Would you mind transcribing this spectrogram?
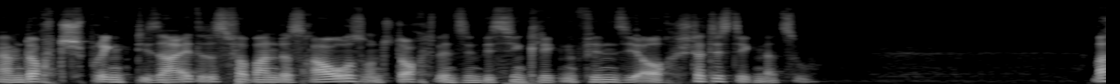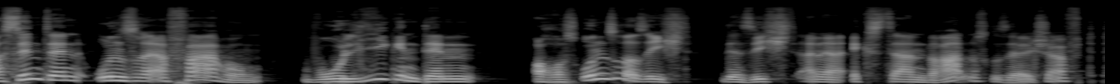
Ähm, dort springt die Seite des Verbandes raus und dort, wenn Sie ein bisschen klicken, finden Sie auch Statistiken dazu. Was sind denn unsere Erfahrungen? Wo liegen denn auch aus unserer Sicht der Sicht einer externen Beratungsgesellschaft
